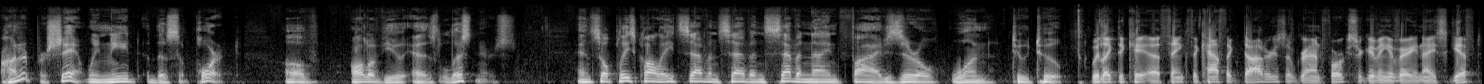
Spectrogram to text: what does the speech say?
100% we need the support of all of you as listeners. And so please call 877 795 0122. We'd like to uh, thank the Catholic Daughters of Grand Forks for giving a very nice gift.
